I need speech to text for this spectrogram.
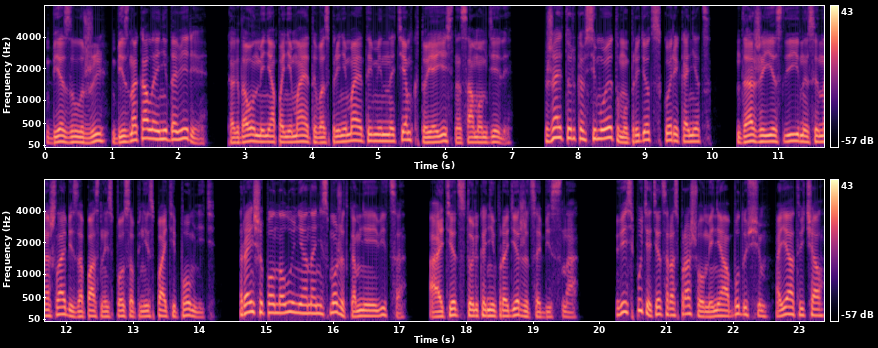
Без лжи, без накала и недоверия. Когда он меня понимает и воспринимает именно тем, кто я есть на самом деле. Жаль только всему этому придет вскоре конец. Даже если Инесс и нашла безопасный способ не спать и помнить, раньше полнолуния она не сможет ко мне явиться, а отец только не продержится без сна. Весь путь отец расспрашивал меня о будущем, а я отвечал.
